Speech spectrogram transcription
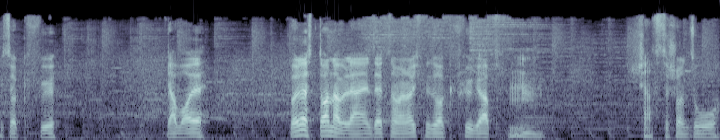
Ich so Gefühl. Jawohl. Soll das Donnerwelle einsetzen, aber ich mir so ein Gefühl gehabt, hm, schaffst du schon so.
